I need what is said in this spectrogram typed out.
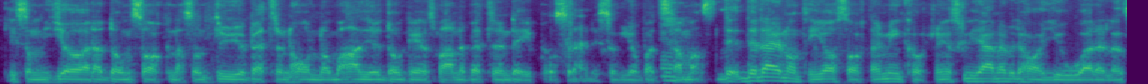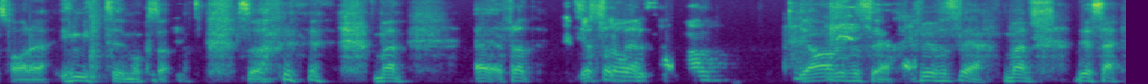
liksom göra de sakerna som du är bättre än honom och han gör de grejer som han är bättre än dig på. Så där, liksom jobba mm. tillsammans. Mm. Det, det, där är någonting jag saknar i min coachning. Jag skulle gärna vilja ha en Joar eller en Sara i mitt team också. Så, men eh, för att... Jag så väl, ja, vi får se. Vi får se. Men det är så här,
